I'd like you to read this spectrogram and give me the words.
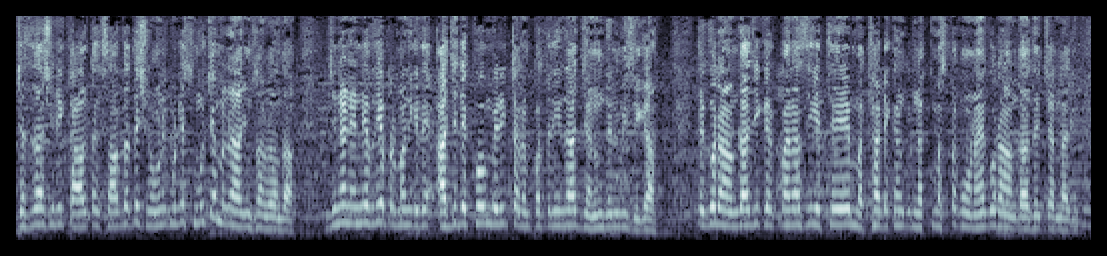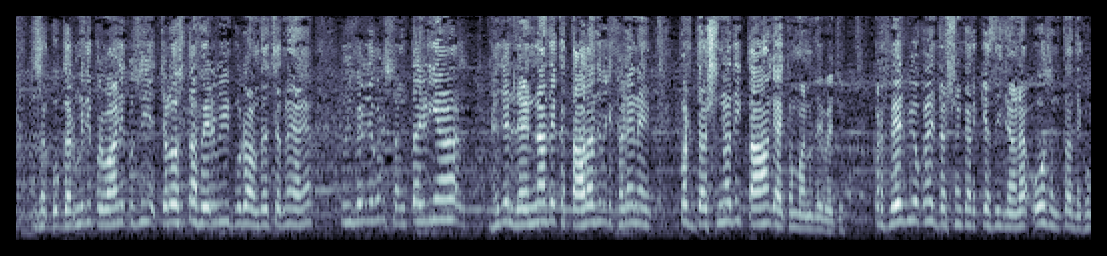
ਜਥੇਦਾਰ ਸ਼੍ਰੀ ਕਾਲ ਤਖਤ ਸਾਹਿਬ ਦਾ ਤੇ ਸ਼੍ਰੋਮਣੀ ਕਮੇਟੀ ਦੇ ਸਮੁੱਚੇ ਮੁਲਾਜ਼ਮ ਸਾਹਿਬਾਂ ਦਾ, ਜਿਨ੍ਹਾਂ ਨੇ ਇੰਨੇ ਵਧੀਆ ਪ੍ਰਬੰਧ ਕੀਤੇ। ਅੱਜ ਦੇਖੋ ਮੇਰੀ ਧਰਮ ਪਤਨੀ ਦਾ ਜਨਮ ਦਿਨ ਵੀ ਸੀਗਾ ਤੇ ਗੁਰੂ ਰਾਮਦਾਸ ਜੀ ਕਿਰਪਾ ਨਾਲ ਅਸੀਂ ਇੱਥੇ ਮੱਥਾ ਟੇਕਣ ਨਕਮਸਤਕ ਹੋਣਾ ਹੈ ਗੁਰੂ ਰਾਮਦਾਸ ਦੇ ਚਰਨਾਂ 'ਚ। ਤੇ ਸਗੋਂ ਗਰਮੀ ਦੀ ਪਰਵਾਹ ਨਹੀਂ, ਤੁਸੀਂ ਚਲੋ ਉਸ ਤਾਂ ਫਿਰ ਵੀ ਗੁਰੂ ਰਾਮਦਾਸ ਚਰਨਾਂ 'ਚ ਆਏ ਆ ਤੁਸੀਂ ਫਿਰ ਦੇਖੋ ਸੰਗਤਾਂ ਜਿਹੜੀਆਂ ਹਜੇ ਲਾਈਨਾਂ ਦੇ ਕਤਾਰਾਂ ਦੇ ਵਿੱਚ ਖੜੇ ਨੇ, ਪਰ ਦਰਸ਼ਨਾਂ ਦੀ ਤਾਂਘ ਹੈ ਇੱਕ ਮਨ ਦੇ ਵਿੱਚ। ਪਰ ਫਿਰ ਵੀ ਉਹ ਕਹਿੰਦੇ, ਦਰਸ਼ਨ ਕਰਕੇ ਅਸੀਂ ਜਾਣਾ। ਉਹ ਸੰਗਤਾਂ ਦੇਖੋ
